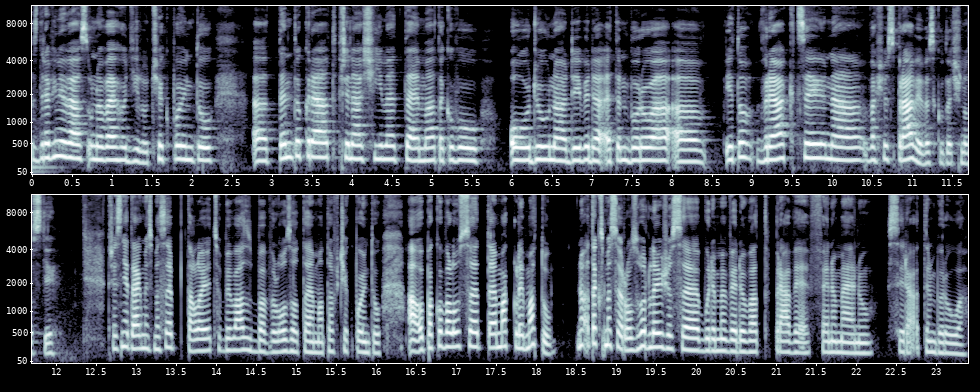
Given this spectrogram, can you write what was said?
Zdravíme vás u nového dílu Checkpointu. Eh, tentokrát přinášíme téma takovou ódu na Davida Attenborougha. Eh, je to v reakci na vaše zprávy ve skutečnosti. Přesně tak, my jsme se ptali, co by vás bavilo za témata v Checkpointu a opakovalo se téma klimatu. No a tak jsme se rozhodli, že se budeme vědovat právě fenoménu Sira Attenborougha.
